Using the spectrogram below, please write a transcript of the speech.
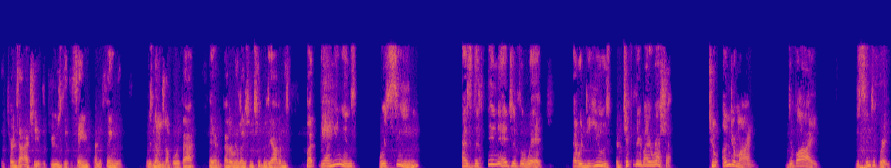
it turns out actually the Jews did the same kind of thing. There was no trouble with that. They had a better relationship with the Ottomans. But the Armenians were seen as the thin edge of the wedge that would be used, particularly by Russia, to undermine, divide, disintegrate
